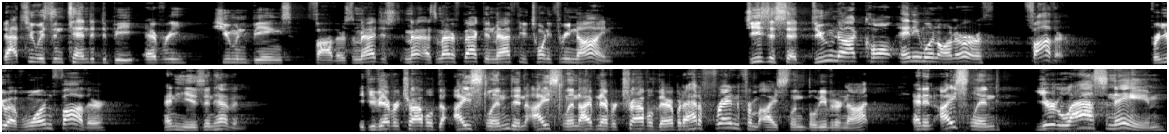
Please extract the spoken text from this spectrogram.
That's who is intended to be every human being's father. As a matter of fact, in Matthew 23 9, Jesus said, Do not call anyone on earth father, for you have one father, and he is in heaven. If you've ever traveled to Iceland, in Iceland, I've never traveled there, but I had a friend from Iceland, believe it or not. And in Iceland, your last name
